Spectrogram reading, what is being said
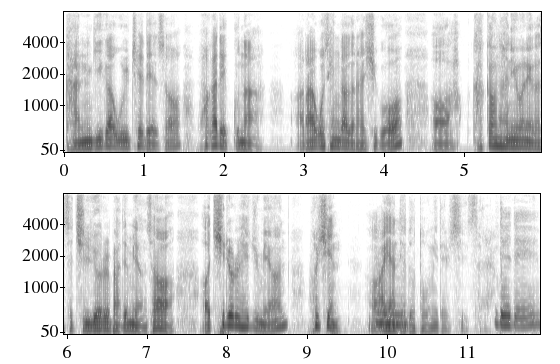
간기가 울체돼서 화가 됐구나. 라고 생각을 하시고 어 가까운 한의원에 가서 진료를 받으면서 어 치료를 해 주면 훨씬 어, 음. 아이한테도 도움이 될 수 있어요. 네네.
